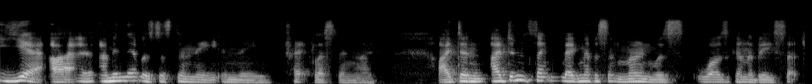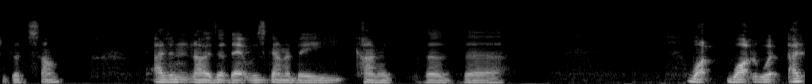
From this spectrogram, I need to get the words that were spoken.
Yeah I, I mean that was just in the in the track listing. I i didn't i didn't think magnificent moon was was going to be such a good song. I didn't know that that was going to be kind of the the what what I,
